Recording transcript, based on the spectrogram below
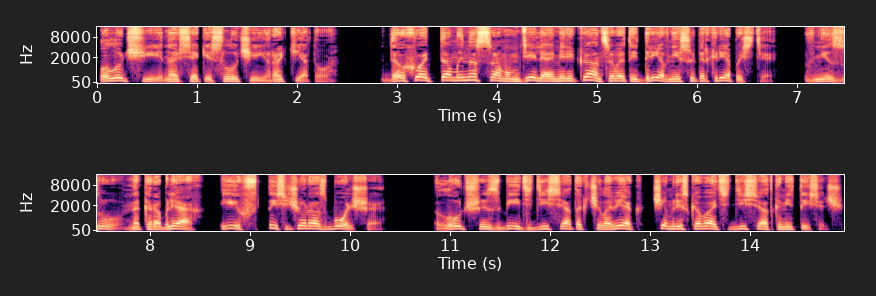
Получи на всякий случай ракету. Да хоть там и на самом деле американцы в этой древней суперкрепости. Внизу, на кораблях, их в тысячу раз больше. Лучше сбить десяток человек, чем рисковать десятками тысяч.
